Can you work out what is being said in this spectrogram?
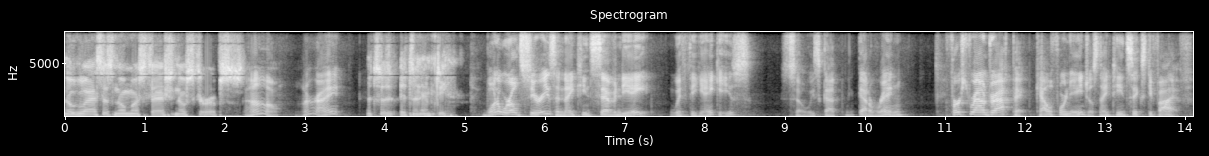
No glasses, no mustache, no stirrups. Oh, all right. It's a it's an empty. Won a World Series in 1978 with the Yankees, so he's got he's got a ring. First round draft pick, California Angels, 1965.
